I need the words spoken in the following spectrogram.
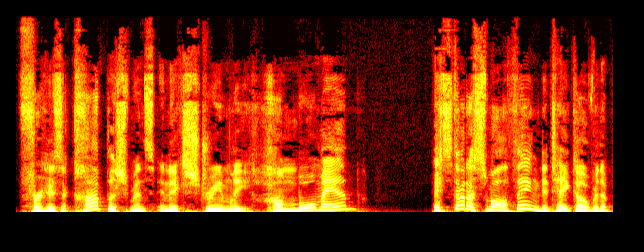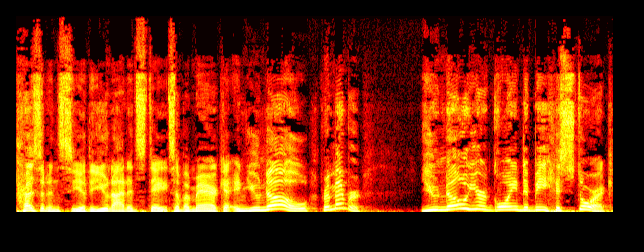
for his accomplishments, an extremely humble man. It's not a small thing to take over the presidency of the United States of America. And you know, remember, you know you're going to be historic.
